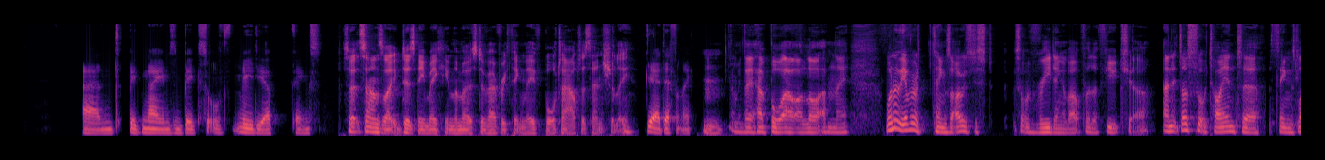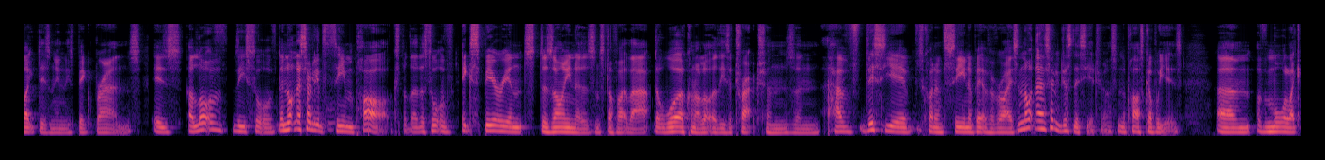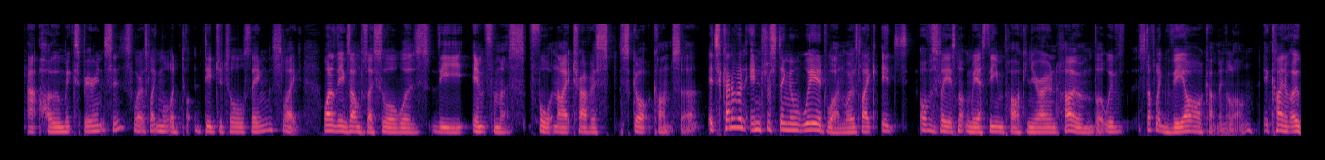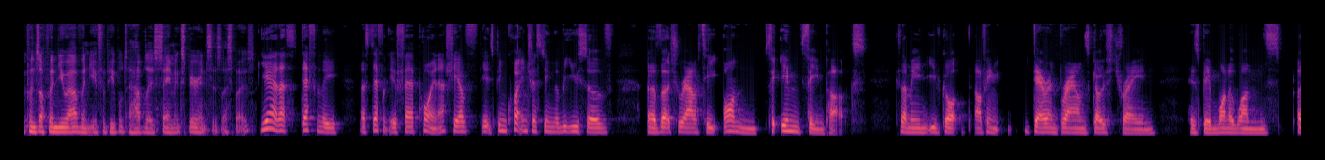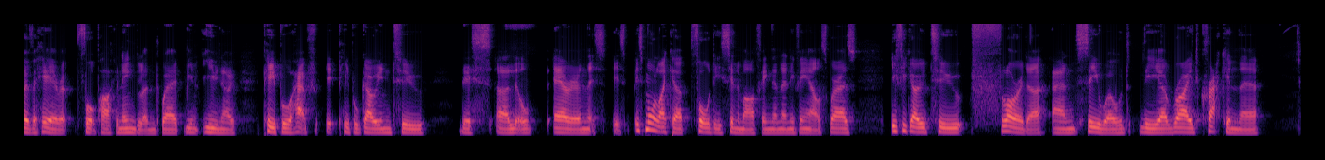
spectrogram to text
and big names and big sort of media things. So it sounds like Disney making the most of everything they've bought out, essentially. Yeah, definitely. Mm. I mean, they have bought out a lot, haven't they? One of the other things that I was just sort of reading about for the future, and it does sort of tie into things like Disney and these big brands, is a lot of these sort of, they're not necessarily the theme parks, but they're the sort of experienced designers and stuff like that that work on a lot of these attractions and have this year kind of seen a bit of a rise, and not necessarily just this year, to be honest, in the past couple of years, um, of more like at home experiences where it's like more digital things. Like one of the examples I saw was the infamous Fortnite Travis Scott concert. It's kind of an interesting and weird one where it's like, it's obviously it's not going to be a theme park in your own home, but with stuff like VR coming along, it kind of opens up a new avenue for people to have those same experiences, I suppose. Yeah, that's definitely that's definitely a fair point. Actually, I've it's been quite interesting the use of uh, virtual reality on in theme parks because I mean you've got I think Derren Brown's Ghost Train has been one of the ones over here at Thorpe Park in England where you, you know people have people go into this uh, little area and it's it's it's more like a 4D cinema thing than anything else. Whereas if you go to Florida and SeaWorld, the uh, ride Kraken there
